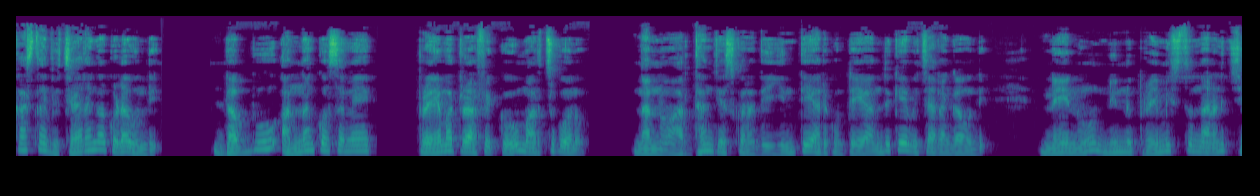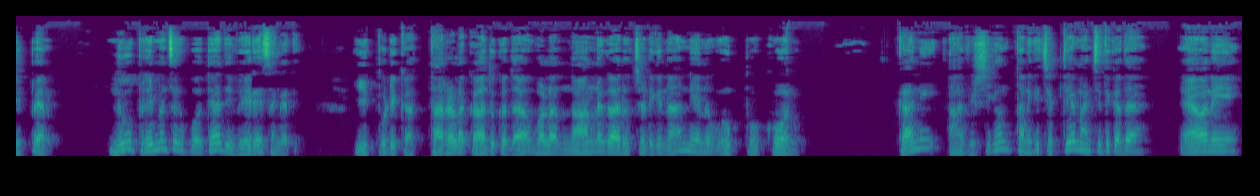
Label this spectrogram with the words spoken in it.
కాస్త విచారంగా కూడా ఉంది. డబ్బు అన్నం కోసమే ప్రేమ ట్రాఫిక్ మార్చుకోను. నన్ను అర్థం చేసుకున్నది ఇంతే అనుకుంటే అందుకే విచారంగా ఉంది. నేను నిన్ను ప్రేమిస్తున్నానని చెప్పాను. నువ్వు ప్రేమించకపోతే అది వేరే సంగతి. ఇప్పుడిక తరల కాదు కదా వాళ్ళ నాన్నగారు చడిగినా నేను ఒప్పుకోను. కానీ ఆ విషయం తనకి చెప్తే మంచిది కదా. ఏమని?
